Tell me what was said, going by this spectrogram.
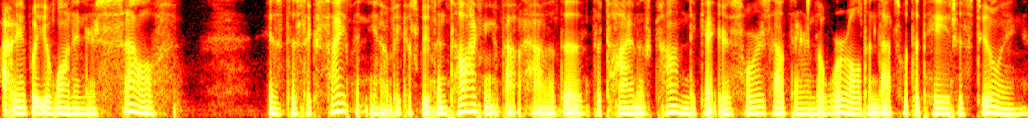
what you want in yourself is this excitement, you know, because we've been talking about how the, the time has come to get your swords out there in the world, and that's what the page is doing.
